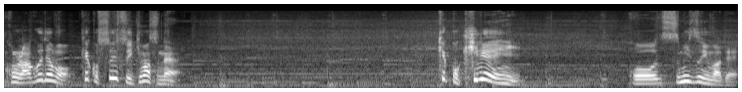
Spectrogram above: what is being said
このラグでも結構スイスイいきますね。結構綺麗にこう隅々まで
